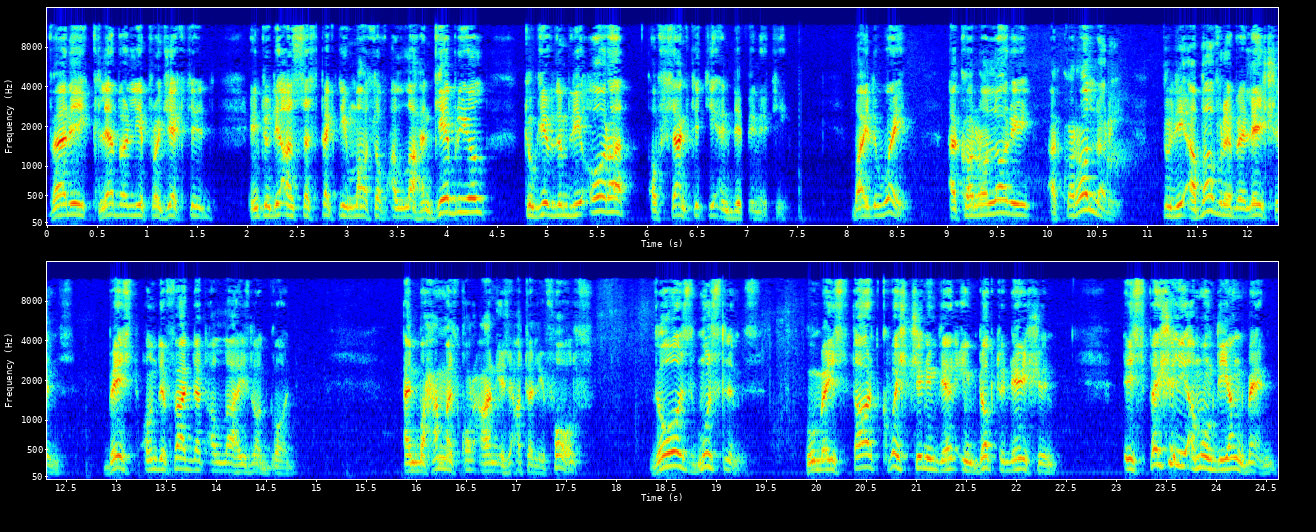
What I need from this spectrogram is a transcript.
very cleverly projected into the unsuspecting mouth of Allah and Gabriel to give them the aura of sanctity and divinity. By the way, a corollary, a corollary to the above revelations based on the fact that Allah is not God and Muhammad's Quran is utterly false, those Muslims who may start questioning their indoctrination, especially among the young men,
